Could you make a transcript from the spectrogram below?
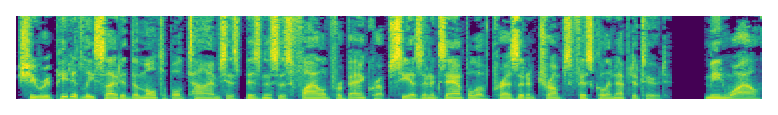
She repeatedly cited the multiple times his businesses filed for bankruptcy as an example of President Trump's fiscal ineptitude. Meanwhile,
